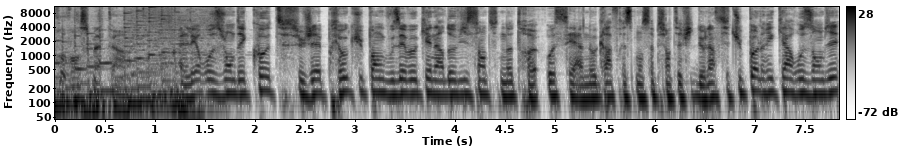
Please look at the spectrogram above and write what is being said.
Provence Matin. L'érosion des côtes, sujet préoccupant que vous évoquez, Nardo Vicente, notre océanographe responsable scientifique de l'Institut Paul Ricard aux Zambier.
